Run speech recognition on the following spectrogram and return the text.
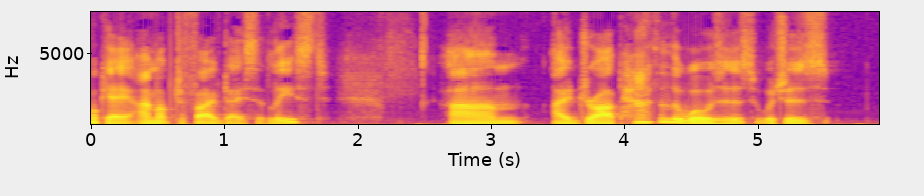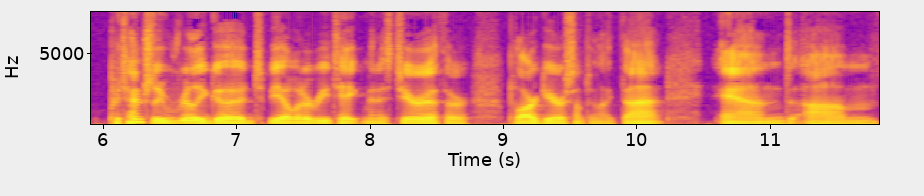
Okay, I'm up to five dice at least. Um, I draw Path of the Woses, which is potentially really good to be able to retake Minas Tirith or Pelargir or something like that. And um,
